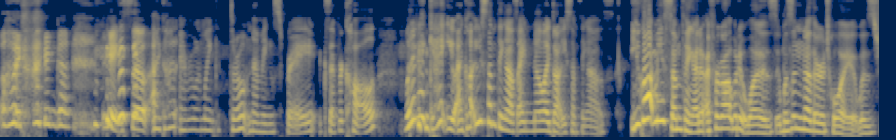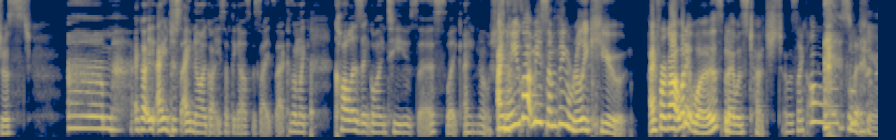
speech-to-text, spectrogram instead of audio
Oh my fucking god. Okay, so I got everyone like throat numbing spray except for Call. What did I get you? I got you something else. I know I got you something else. You got me something. I, I forgot what it was. It wasn't another toy. It was just. Um, I got you. I just I know I got you something else besides that because I'm like, Call isn't going to use this. Like I know. She's I know not- you got me something really cute. I forgot what it was, but I was touched. I was like, oh, so cute.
